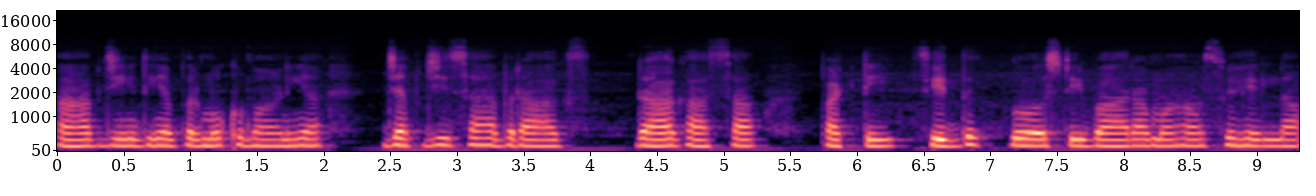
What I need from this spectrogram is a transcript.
ਆਪ ਜੀ ਦੀਆਂ ਪ੍ਰਮੁੱਖ ਬਾਣੀਆਂ ਜਪਜੀ ਸਾਹਿਬ, ਰਾਗ ਰਾਗ ਆਸਾ, ਪੱਟੀ, ਸਿੱਧ, ਗੋਸ਼ਟੀ, ਬਾਰਾਂ ਮਾਹ, ਸੁਹੇਲਾ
